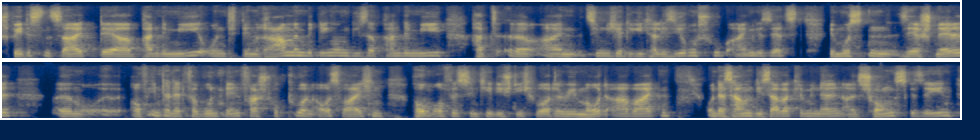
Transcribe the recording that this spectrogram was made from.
Spätestens seit der Pandemie und den Rahmenbedingungen dieser Pandemie hat äh, ein ziemlicher Digitalisierungsschub eingesetzt. Wir mussten sehr schnell ähm, auf Internet verbundene Infrastrukturen ausweichen. Homeoffice sind hier die Stichworte Remote arbeiten. Und das haben die Cyberkriminellen als Chance gesehen.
